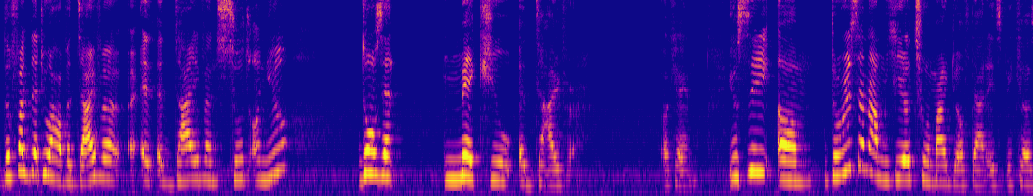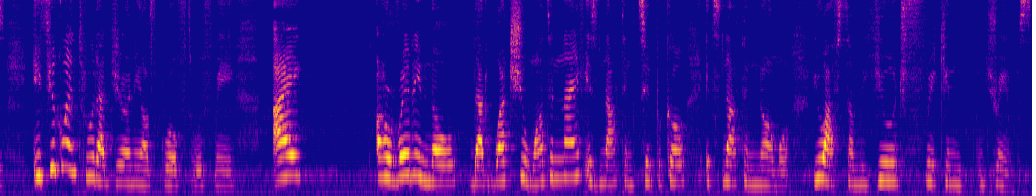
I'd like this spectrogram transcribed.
The fact that you have a diver a, a diving suit on you doesn't make you a diver. Okay you see, um, the reason I'm here to remind you of that is because if you're going through that journey of growth with me, I already know that what you want in life is nothing typical, it's nothing normal. You have some huge freaking dreams.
